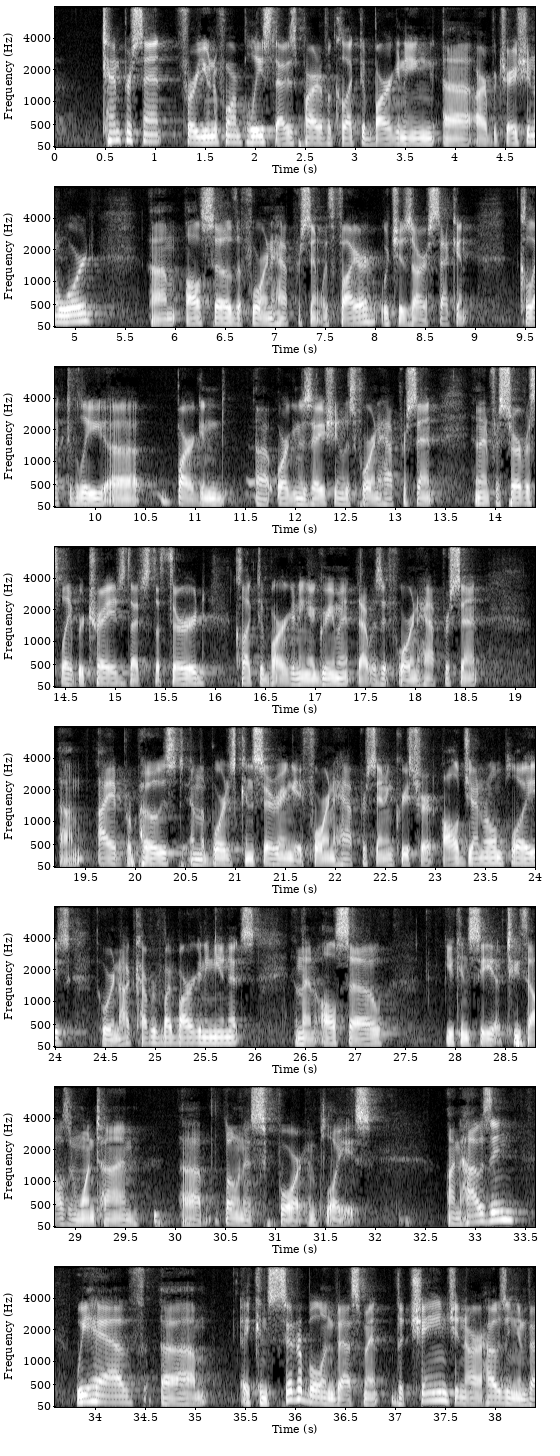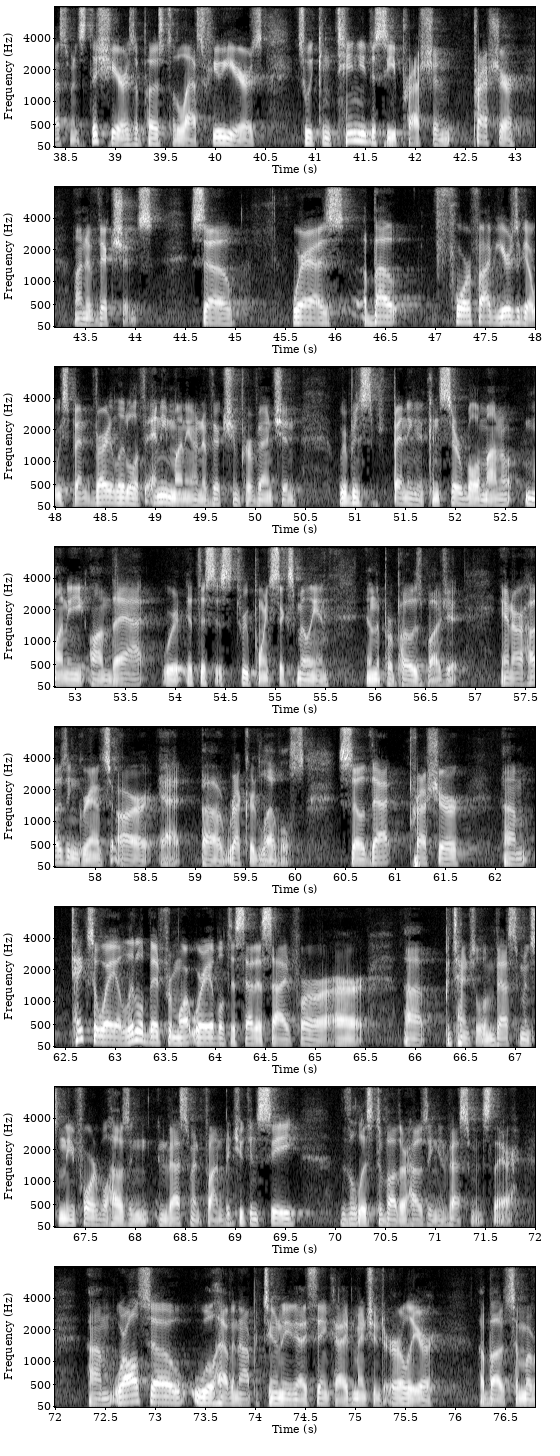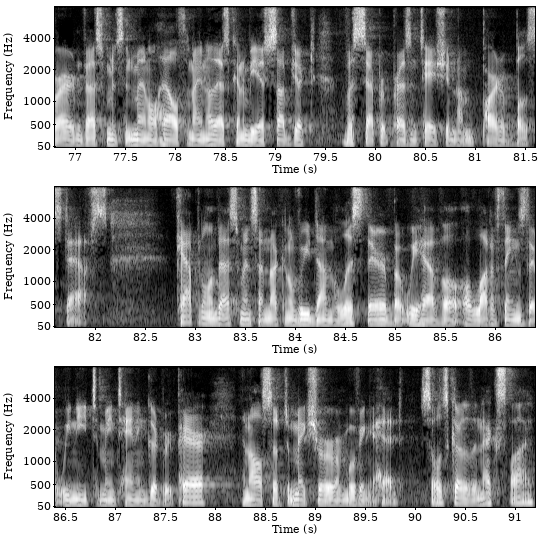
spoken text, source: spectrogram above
10% for uniform police, that is part of a collective bargaining uh, arbitration award. Um, also, the 4.5% with fire, which is our second collectively uh, bargained uh, organization, was 4.5%. And then for service labor trades, that's the third collective bargaining agreement, that was at 4.5%. Um, I had proposed, and the board is considering a 4.5% increase for all general employees who are not covered by bargaining units. And then also, you can see a 2,000 one time uh, bonus for employees. On housing, we have um, a considerable investment. The change in our housing investments this year, as opposed to the last few years, is we continue to see pressure, pressure on evictions. So, whereas about four or five years ago, we spent very little, if any, money on eviction prevention. We've been spending a considerable amount of money on that. We're, this is 3.6 million in the proposed budget, and our housing grants are at uh, record levels. So that pressure um, takes away a little bit from what we're able to set aside for our, uh, potential investments in the Affordable Housing Investment Fund. But you can see the list of other housing investments there. Um, we're also will have an opportunity. I think I had mentioned earlier about some of our investments in mental health, and I know that's going to be a subject of a separate presentation on part of both staffs. Capital investments, I'm not going to read down the list there, but we have a, a lot of things that we need to maintain in good repair and also to make sure we're moving ahead. So let's go to the next slide.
